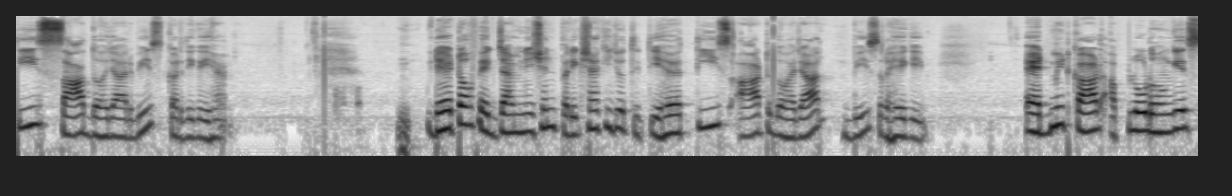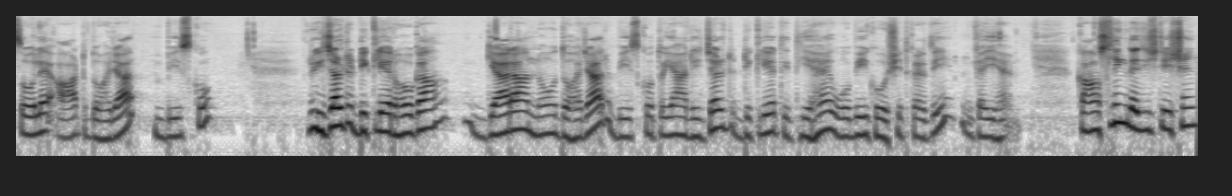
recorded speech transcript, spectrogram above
30 सात 2020 कर दी गई है। डेट ऑफ़ एग्जामिनेशन परीक्षा की जो तिथि है 30 आठ 2020 रहेगी। एडमिट कार्ड अपलोड होंगे 16 आठ 2020 को। रिज़ल्ट डिक्लेयर होगा 11 नौ 2020 को। तो यहाँ रिज़ल्ट डिक्लेयर तिथि है, वो भी घोषित कर दी गई है। काउंसलिंग रजिस्ट्रेशन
